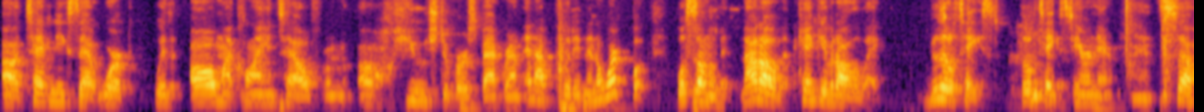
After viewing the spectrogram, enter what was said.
uh, techniques that work with all my clientele from a huge diverse background and I put it in a workbook. Well, some of it, not all of it. I can't give it all away. Little taste, little taste here and there. So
